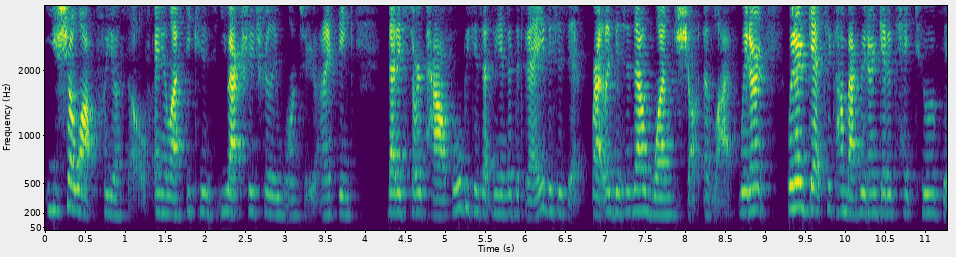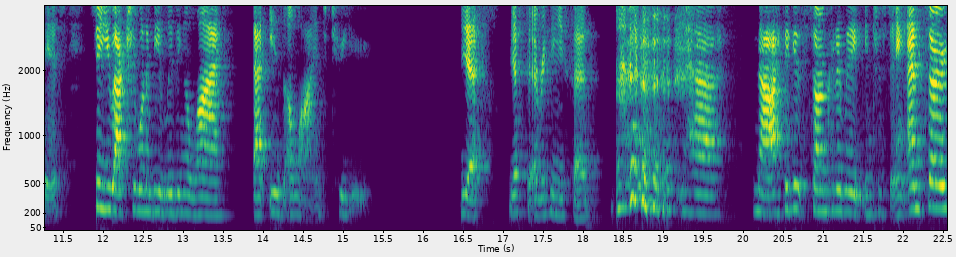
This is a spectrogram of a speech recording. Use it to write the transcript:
you show up for yourself and your life because you actually truly want to. And i think that is so powerful because at the end of the day this is it right? Like this is our one shot at life. We don't we don't get to come back. We don't get to take two of this. So you actually want to be living a life that is aligned to you. Yes. Yes to everything you said. Yeah. No i think it's so incredibly interesting. And so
